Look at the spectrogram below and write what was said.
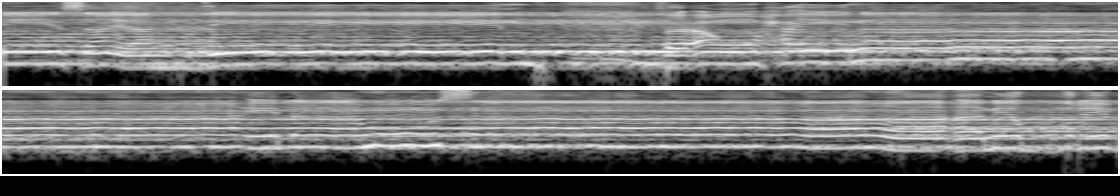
ربي سيهدين. فأوحينا إلى موسى أن اضرب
